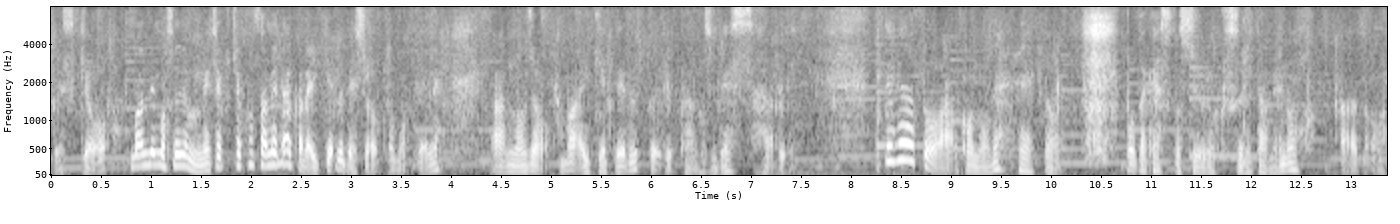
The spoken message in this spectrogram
です、今日。まあでもそれでもめちゃくちゃ小雨だからいけるでしょうと思ってね。案の定、まあいけてるという感じです。はい。で、あとはこのね、えっ、ー、と、ポッドキャスト収録するための、あの、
